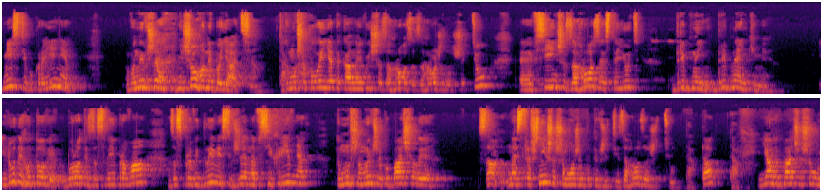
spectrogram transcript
в місті, в Україні, вони вже нічого не бояться. Так. Тому що коли є така найвища загроза, загроженість життю, е, всі інші загрози стають дрібненькими. І люди готові боротися за свої права, за справедливість вже на всіх рівнях, тому що ми вже побачили найстрашніше, що може бути в житті загроза життю. Так. так? Так. Я от бачу, що у,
